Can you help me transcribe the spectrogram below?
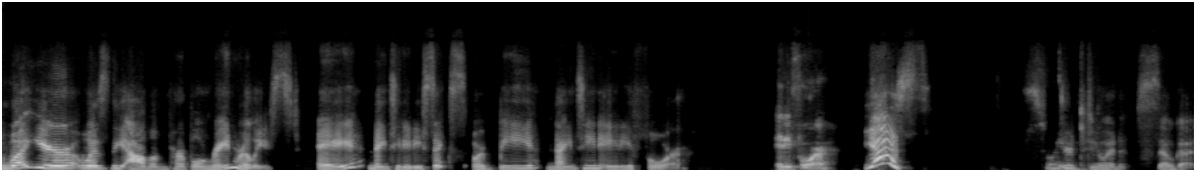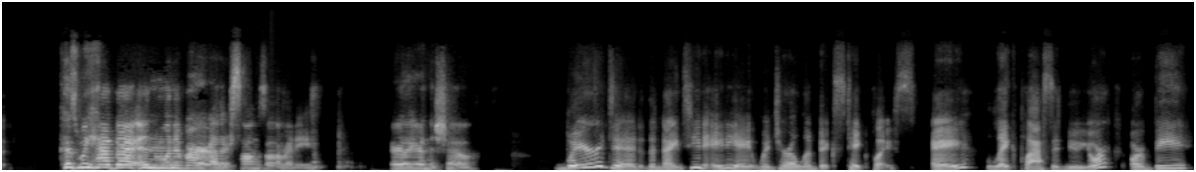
What year was the album Purple Rain released? A. 1986 or B. 1984? 84. Yes. You're doing so good. Because we had that in one of our other songs already earlier in the show. Where did the 1988 Winter Olympics take place? A. Lake Placid, New York, or B.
